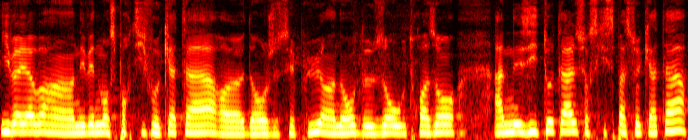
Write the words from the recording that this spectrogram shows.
Il va y avoir un événement sportif au Qatar euh, dans, je sais plus, un an, deux ans ou trois ans. Amnésie totale sur ce qui se passe au Qatar.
